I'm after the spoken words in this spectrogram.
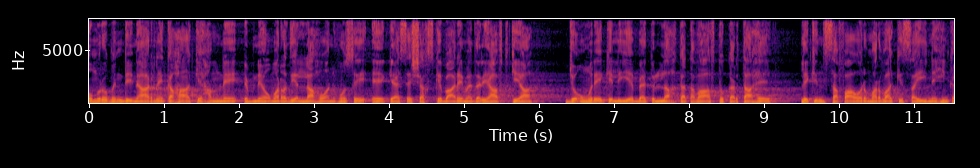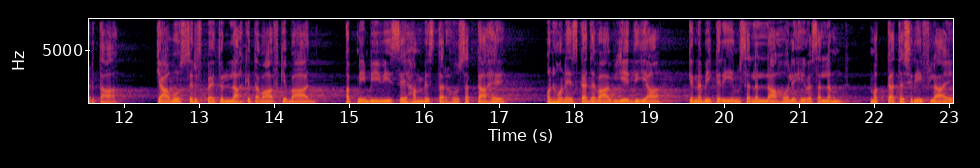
عمر بن دینار نے کہا کہ ہم نے ابن عمر رضی اللہ عنہ سے ایک ایسے شخص کے بارے میں دریافت کیا جو عمرے کے لیے بیت اللہ کا طواف تو کرتا ہے، لیکن صفا اور مروہ کی صحیح نہیں کرتا۔ کیا وہ صرف بیت اللہ کے طواف کے بعد اپنی بیوی سے ہم بستر ہو سکتا ہے؟ انہوں نے اس کا جواب یہ دیا کہ نبی کریم صلی اللہ علیہ وسلم مکہ تشریف لائے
